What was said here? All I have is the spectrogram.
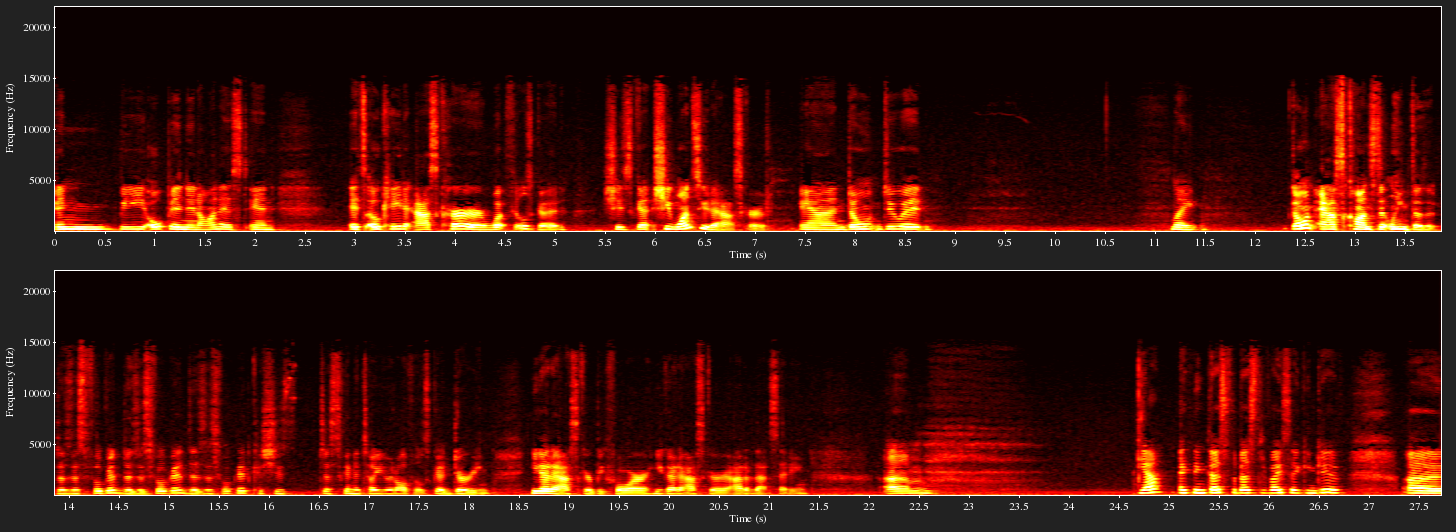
and be open and honest. And it's okay to ask her what feels good she's get she wants you to ask her. And don't do it like don't ask constantly does it does this feel good? Does this feel good? Does this feel good? Because she's just going to tell you it all feels good during. You got to ask her before. You got to ask her out of that setting. Um, yeah i think that's the best advice i can give. Uh,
